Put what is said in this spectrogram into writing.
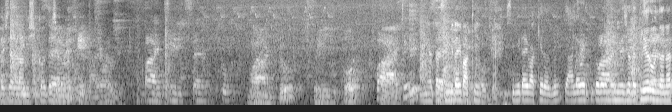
जसं आम्ही शिकवतोय सगळे. आणि आता सिमिताई बाकी सिमिताई बाकी आहेत अजून. ते आल्यावरती तोपर्यंत निवेश क्लिअर होऊन जाणार.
